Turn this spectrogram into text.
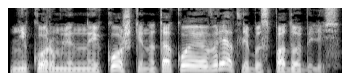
Некормленные кошки на такое вряд ли бы сподобились.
